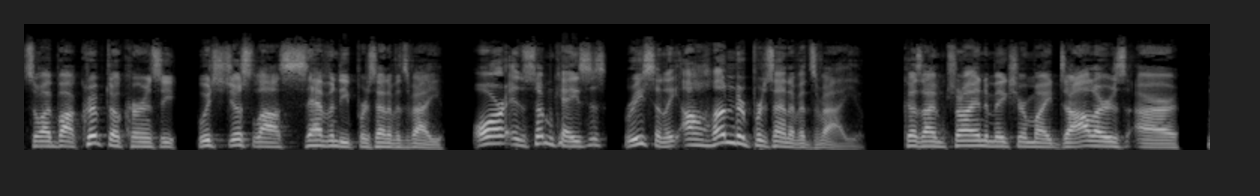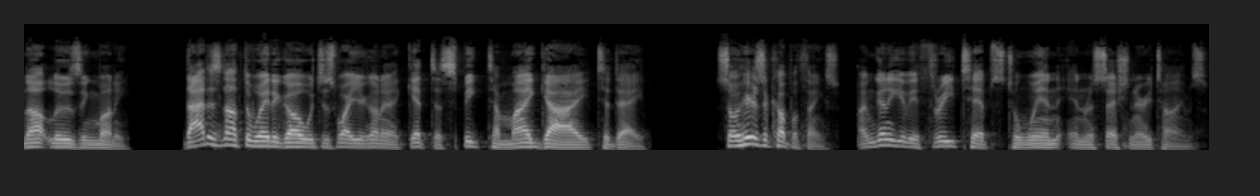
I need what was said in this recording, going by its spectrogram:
So I bought cryptocurrency, which just lost 70% of its value. Or in some cases, recently, 100% of its value because I'm trying to make sure my dollars are not losing money. That is not the way to go, which is why you're going to get to speak to my guy today. So here's a couple things. I'm going to give you three tips to win in recessionary times.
